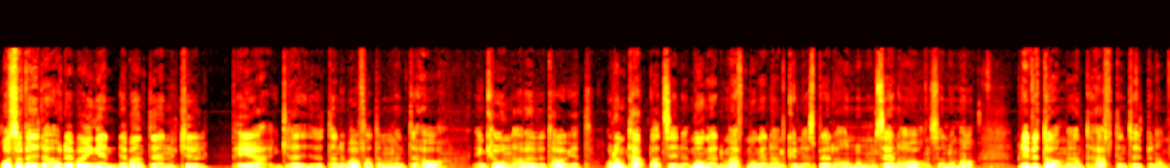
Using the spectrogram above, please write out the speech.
och så vidare. Och det var, ingen, det var inte en kul PR-grej utan det var för att de inte har en krona överhuvudtaget. Och de tappat sina, många, de har haft många namnkunniga spelare under de senare åren som de har blivit av med och inte haft den typen av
